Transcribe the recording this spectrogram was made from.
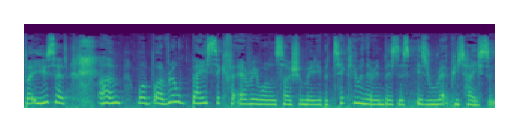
But you said, um, well, a real basic for everyone on social media, particularly when they're in business, is reputation.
